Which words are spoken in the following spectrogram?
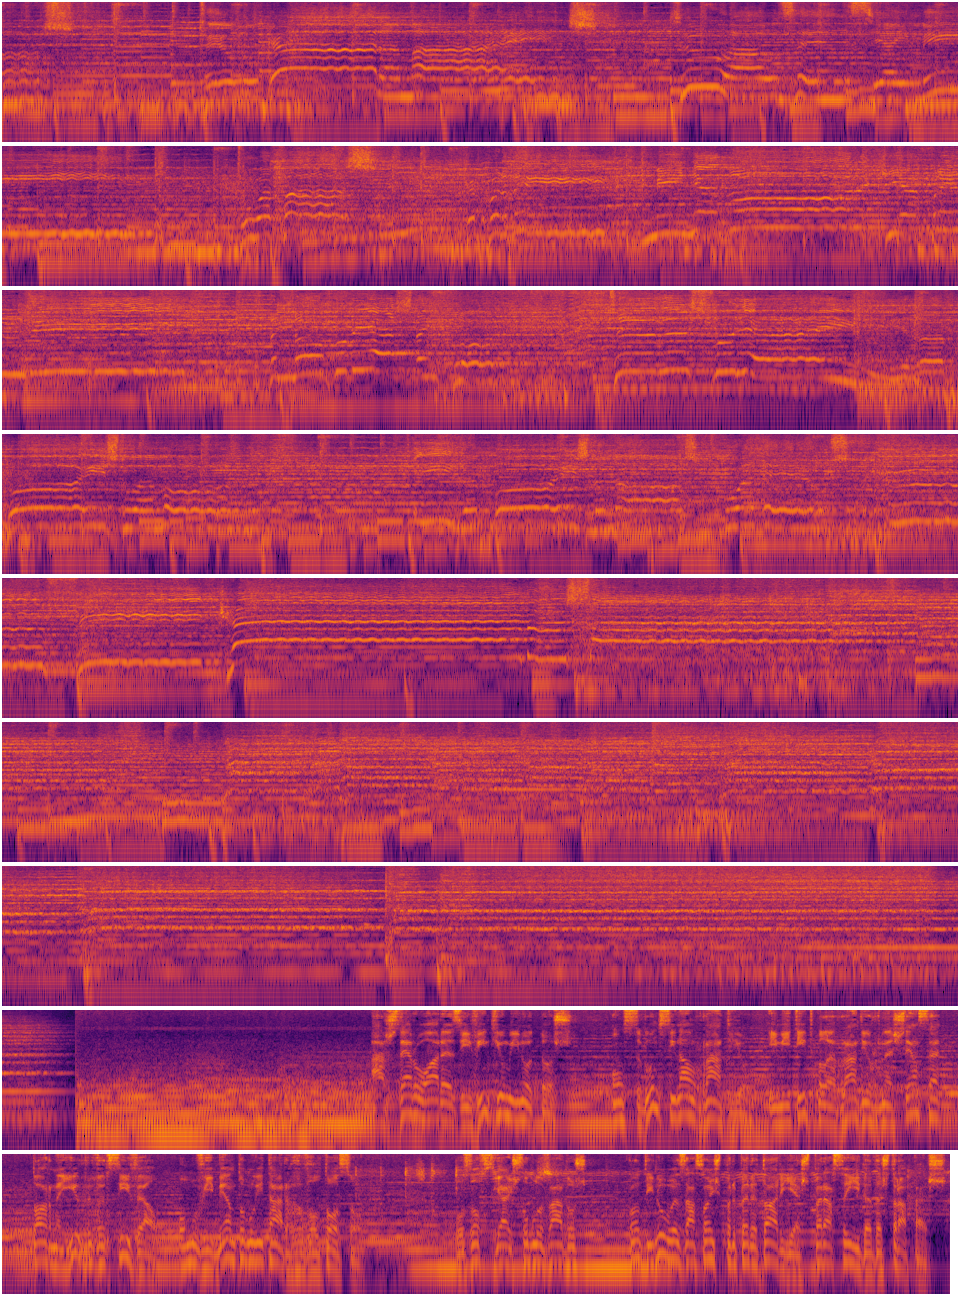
às 0 horas e 21 minutos, um segundo sinal rádio, emitido pela Rádio Renascença, torna irreversível o movimento militar revoltoso. Os oficiais sublevados continuam as ações preparatórias para a saída das tropas.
